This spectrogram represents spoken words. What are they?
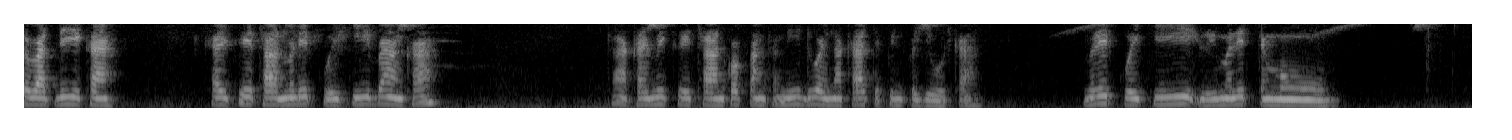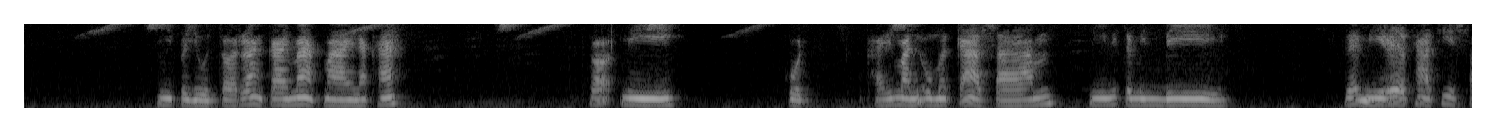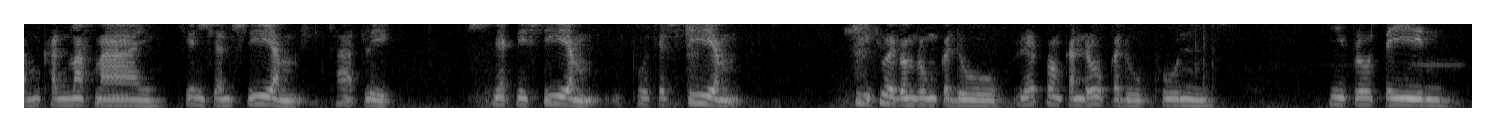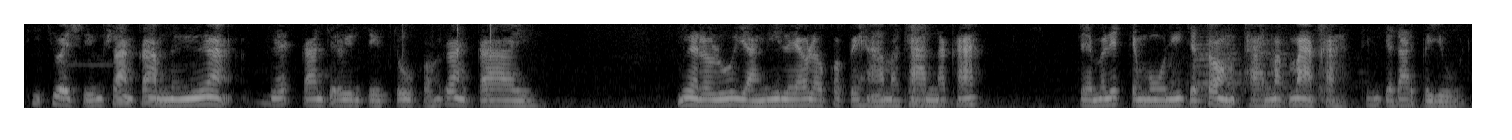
สวัสดีค่ะ ใครเคยทานเมล็ดก๋วยจี้บ้างคะ ถ้าใครไม่เคยทานก็ฟังทางนี้ด้วยนะคะ จะเป็นประโยชน์ค่ะ เมล็ดก๋วยจี้หรือเมล็ดแตงโม มีประโยชน์ต่อร่างกายมากมายนะคะ เพราะมีกรดไขมันโอเมก้าสามมีวิตามินบี และมีแร่ธาตุที่สำคัญมากมาย เช่นแคลเซียม ธาตุเหล็ก แมกนีเซียม โพแทสเซียม ที่ช่วยบำรุงกระดูก และป้องกันโรคกระดูกพรุน มีโปรตีนที่ช่วยเสริมสร้างกล้ามเนื้อ และการเจริญเติบโตของร่างกาย เมื่อเรารู้อย่างนี้แล้วเราก็ไปหามาทานนะคะ แต่เมล็ดแตงโมนี้จะต้องทานมาก ๆ ค่ะ ถึงจะได้ประโยชน์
